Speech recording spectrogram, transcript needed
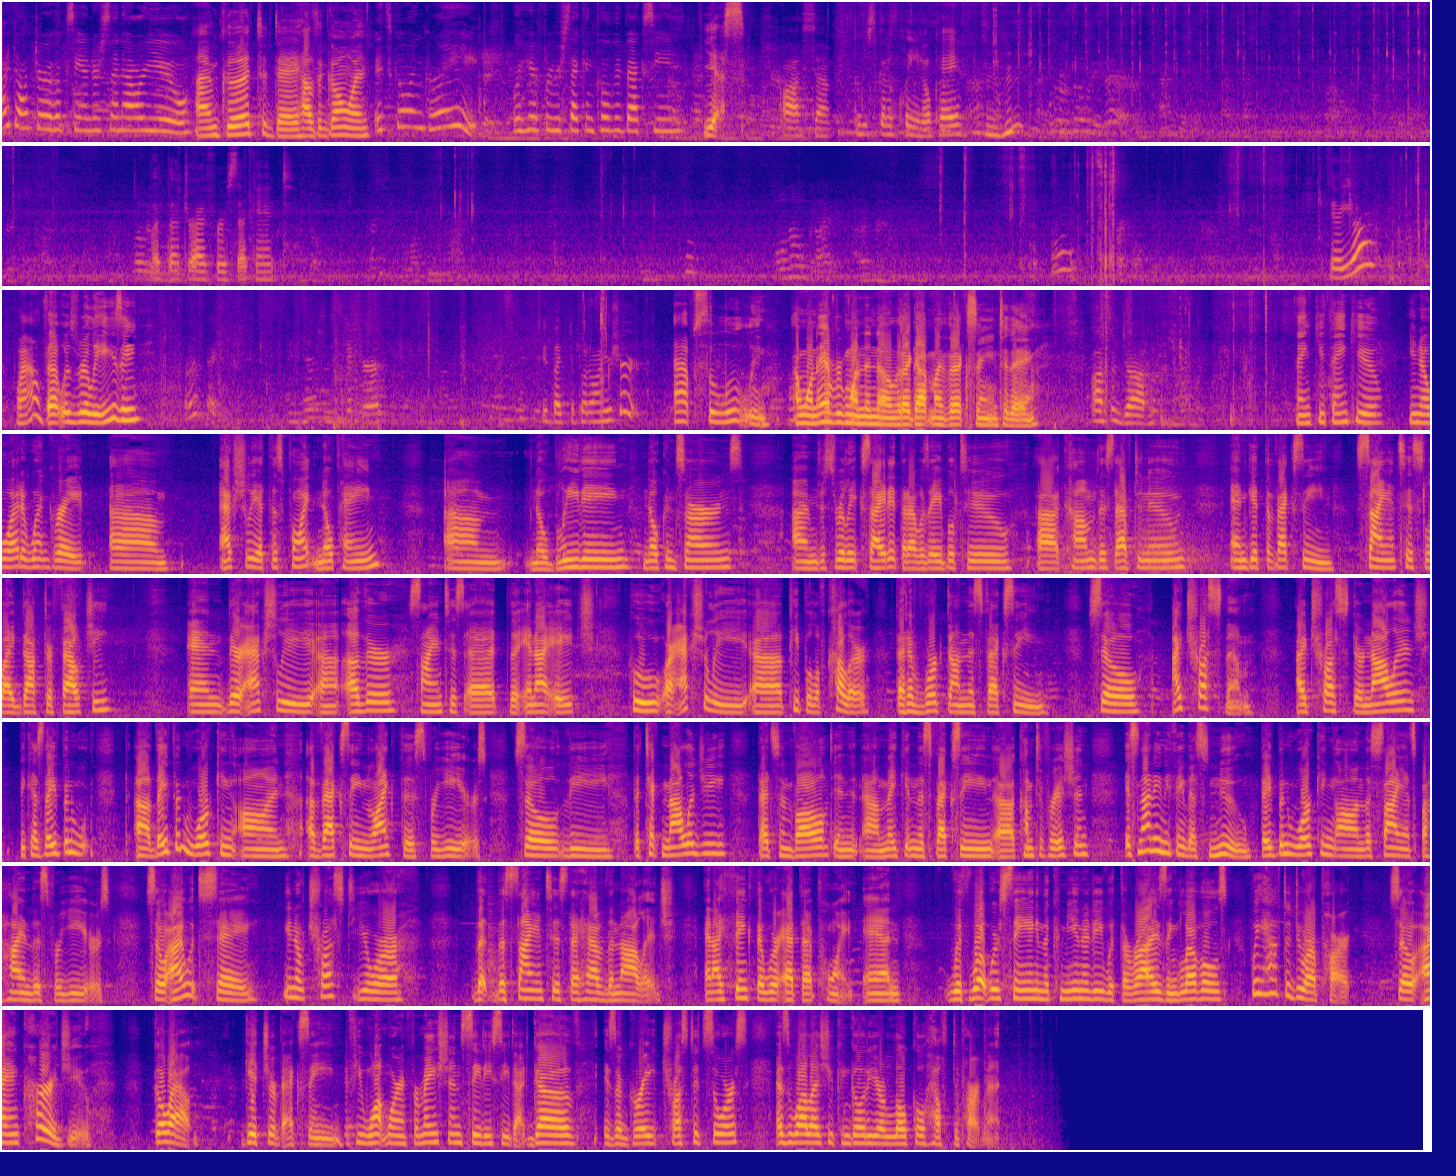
Hi, Dr. Hooks Anderson. How are you? I'm good today. How's it going? It's going great. We're here for your second COVID vaccine. Yes. Awesome. I'm just going to clean, okay? Mm-hmm. Let that dry for a second. There you are. Wow, that was really easy. Perfect. And here's a sticker if you'd like to put on your shirt. Absolutely. I want everyone to know that I got my vaccine today. Awesome job. Thank you, thank you. You know what? It went great. Um, actually, at this point, no pain, um, no bleeding, no concerns. I'm just really excited that I was able to uh, come this afternoon and get the vaccine. Scientists like Dr. Fauci, and there are actually uh, other scientists at the NIH who are actually uh, people of color that have worked on this vaccine. So I trust them. I trust their knowledge because they've been, uh, they've been working on a vaccine like this for years. So the, the technology that's involved in uh, making this vaccine uh, come to fruition, it's not anything that's new. They've been working on the science behind this for years. So I would say, you know, trust your, the, the scientists that have the knowledge. And I think that we're at that point. And with what we're seeing in the community with the rising levels, we have to do our part. So I encourage you, go out, get your vaccine. If you want more information, cdc.gov is a great trusted source, as well as you can go to your local health department.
